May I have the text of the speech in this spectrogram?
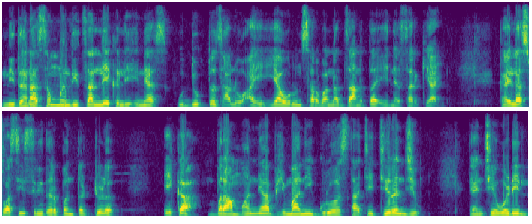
निधनासंबंधीचा लेख लिहिण्यास उद्युक्त झालो आहे यावरून सर्वांना जाणता येण्यासारखे आहे. कैलासवासी श्रीधरपंत टिळक एका ब्राह्मण्याभिमानी गृहस्थाचे चिरंजीव त्यांचे वडील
